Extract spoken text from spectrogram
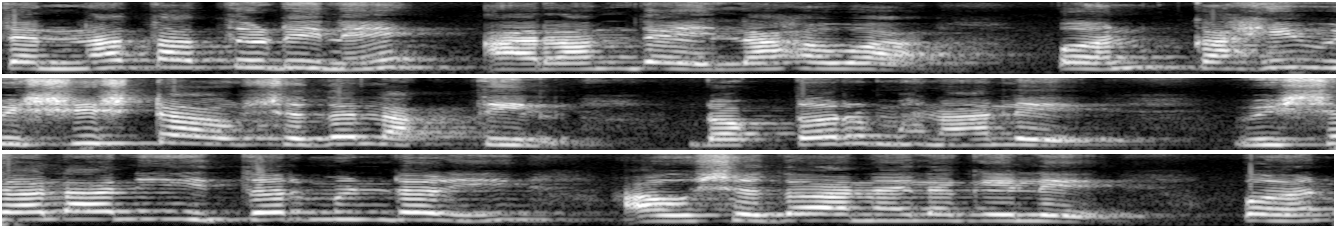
त्यांना तातडीने आराम द्यायला हवा पण काही विशिष्ट औषधं लागतील डॉक्टर म्हणाले. विशाल आणि इतर मंडळी औषधं आणायला गेले पण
